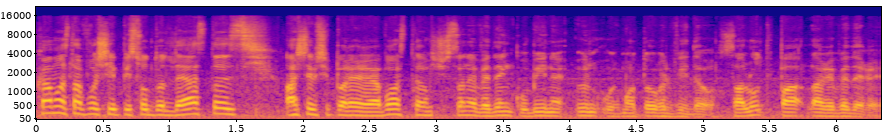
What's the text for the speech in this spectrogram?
Cam asta a fost și episodul de astăzi. Aștept și părerea voastră și să ne vedem cu bine în următorul video. Salut, pa, la revedere!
